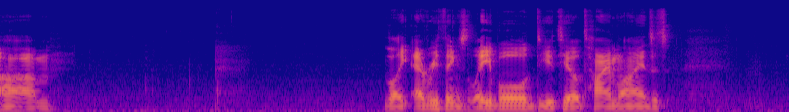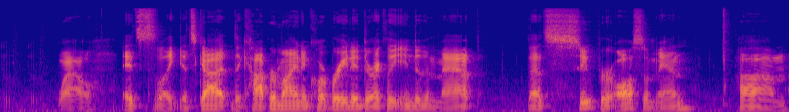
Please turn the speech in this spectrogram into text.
Um, like everything's labeled, detailed timelines. It's wow. It's like it's got the Coppermind incorporated directly into the map. That's super awesome, man. Um,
